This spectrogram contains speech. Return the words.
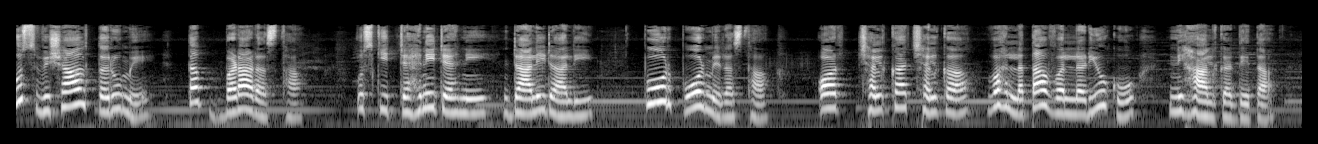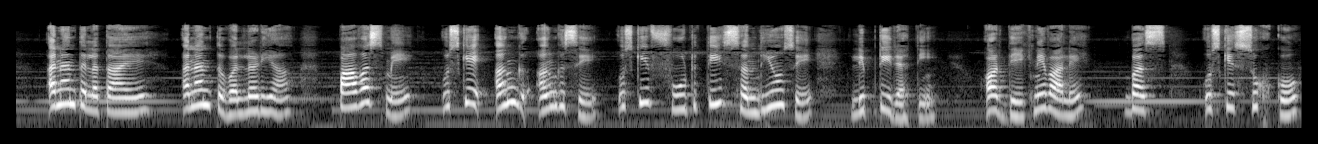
उस विशाल तरु में तब बड़ा रस था। उसकी टहनी टहनी डाली डाली पोर पोर में रस था और छलका छलका वह लता वल्लड़ियों को निहाल कर देता। अनंत लताएँ, अनंत वल्लड़ियाँ पावस में उसके अंग अंग से, उसकी फूटती संधियों से लिपटी रहती। और देखने वाले बस उसके सुख को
